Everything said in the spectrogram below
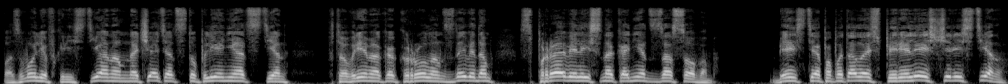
позволив крестьянам начать отступление от стен, в то время как Роланд с Дэвидом справились, наконец, с засовом. Бестия попыталась перелезть через стену,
